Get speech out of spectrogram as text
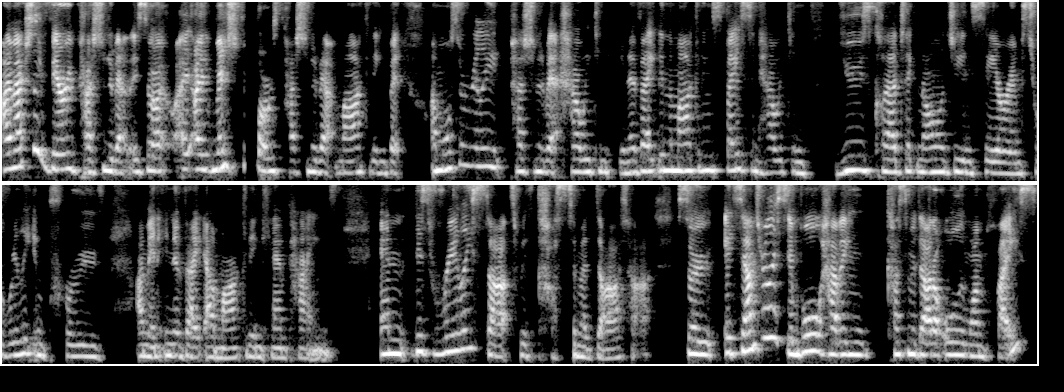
I'm actually very passionate about this. So I, I, mentioned before I was passionate about marketing, but I'm also really passionate about how we can innovate in the marketing space and how we can use cloud technology and CRMs to really improve um, and innovate our marketing campaigns. And this really starts with customer data. So it sounds really simple having customer data all in one place,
